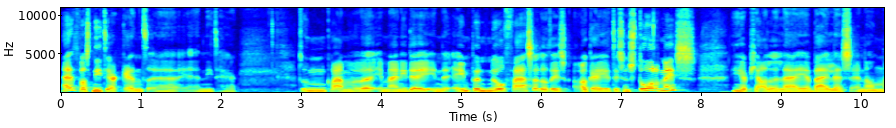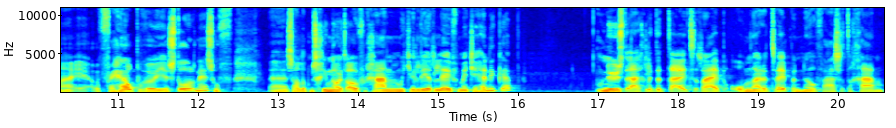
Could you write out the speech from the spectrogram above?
Het was niet herkend uh, en niet her. Toen kwamen we in mijn idee in de 1.0 fase. Dat is, oké, het is een stoornis. Hier heb je allerlei eh, bijles en dan uh, verhelpen we je stoornis. Of uh, zal het misschien nooit overgaan, moet je leren leven met je handicap nu is het eigenlijk de tijd rijp om naar de 2.0 fase te gaan.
